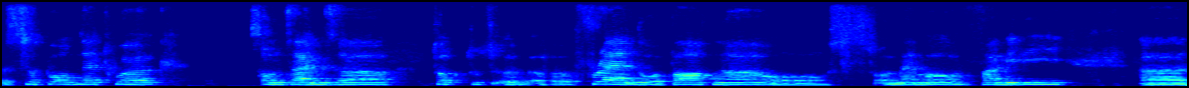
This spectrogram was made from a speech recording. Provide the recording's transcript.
support network. Sometimes uh, talk to a, a, friend or a partner or a member of family. Uh,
